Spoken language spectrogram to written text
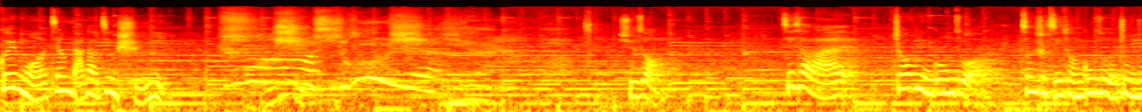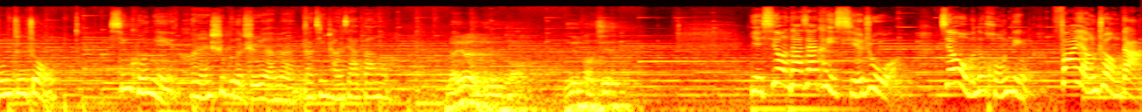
规模将达到近十亿。哇，十亿！徐总，接下来招聘工作将是集团工作的重中之重，辛苦你和人事部的职员们要经常加班了。没问题，吴总，您放心。也希望大家可以协助我。将我们的红鼎发扬壮大。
